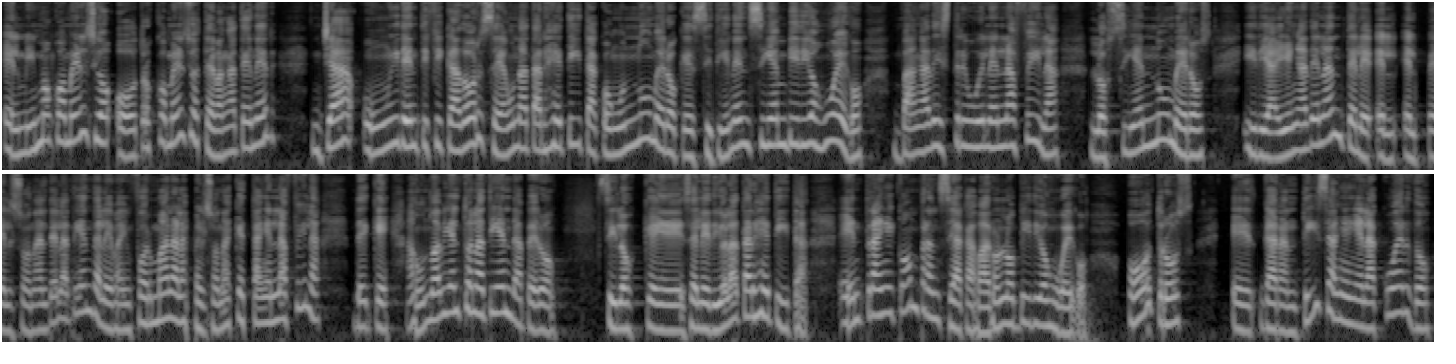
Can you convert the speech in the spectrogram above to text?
El mismo comercio o otros comercios te van a tener ya un identificador, sea una tarjetita con un número que si tienen 100 videojuegos, van a distribuir en la fila los 100 números y de ahí en adelante el, el personal de la tienda le va a informar a las personas que están en la fila de que aún no ha abierto la tienda, pero si los que se le dio la tarjetita entran y compran, se acabaron los videojuegos. Otros eh, garantizan en el acuerdo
